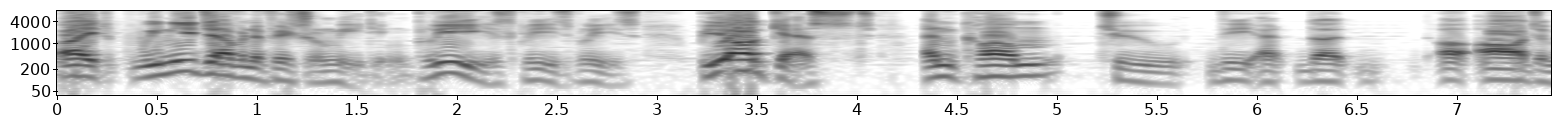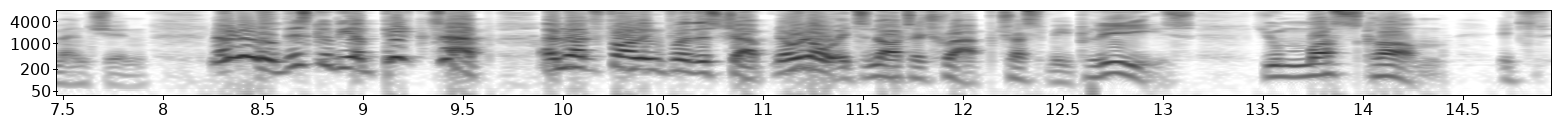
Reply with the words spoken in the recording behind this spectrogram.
Alright, we need to have an official meeting. Please, please, please. Be our guest and come to the uh, the uh, our dimension. No, no, no, this could be a big trap. I'm not falling for this trap. No, no, it's not a trap. Trust me, please. You must come. It's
